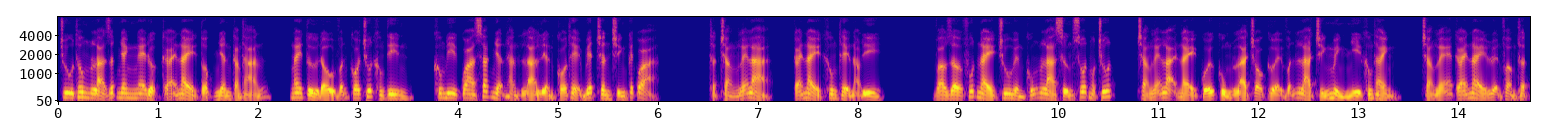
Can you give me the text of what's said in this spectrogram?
chu thông là rất nhanh nghe được cái này tộc nhân cảm thán, ngay từ đầu vẫn có chút không tin, không đi qua xác nhận hẳn là liền có thể biết chân chính kết quả. Thật chẳng lẽ là, cái này không thể nào đi. Vào giờ phút này chu huyền cũng là sửng sốt một chút, chẳng lẽ lại này cuối cùng là trò cười vẫn là chính mình nhi không thành, chẳng lẽ cái này luyện phẩm thật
